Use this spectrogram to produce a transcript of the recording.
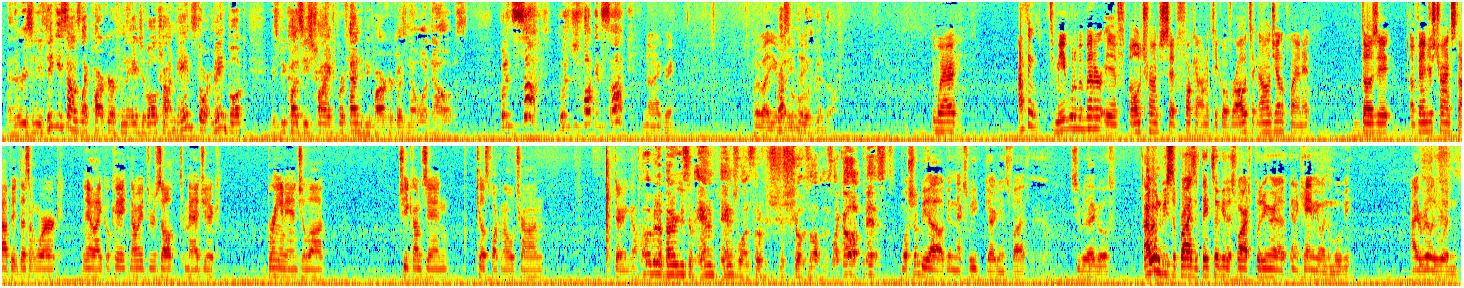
And the reason you think he sounds like Parker from the Age of Ultron main story, main book is because he's trying to pretend to be Parker because no one knows. But it sucked. It was just fucking suck. No, I agree. What about you? The What do you think? really good though. Where I think to me it would have been better if Ultron just said, "Fuck it, I'm gonna take over all the technology on the planet." Does it? Avengers try and stop it. Doesn't work. And they're like, "Okay, now we have to resort to magic. Bring in Angela." She comes in, kills fucking Ultron. There you go. That would have been a better use of An- Angela instead of she just shows up and is like, "Oh, I'm pissed." Well, she'll be out again next week. Guardians Five. See where that goes. I wouldn't be surprised if they took it as far as putting her in a, in a cameo in the movie. I really wouldn't.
